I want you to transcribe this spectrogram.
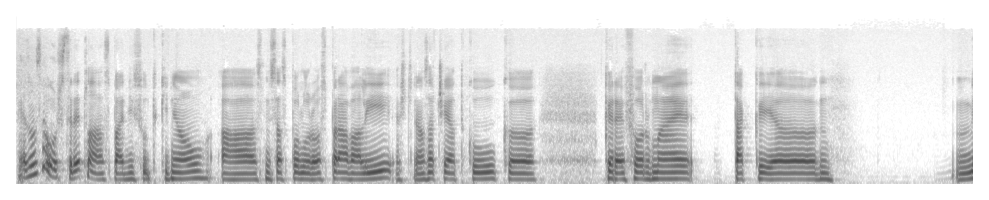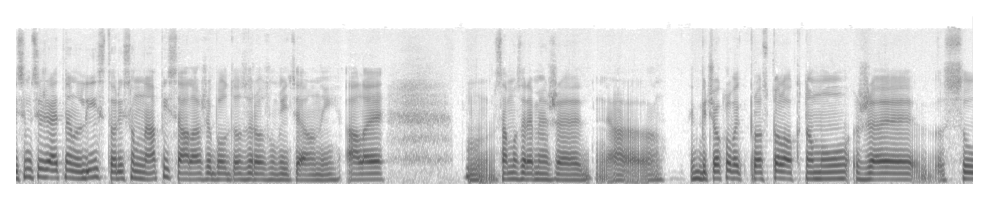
Ja som sa už stretla s pani sudkyňou a sme sa spolu rozprávali ešte na začiatku k, k reforme. Tak e, myslím si, že aj ten list, ktorý som napísala, že bol dosť rozumiteľný. Ale m, mm, samozrejme, že e, ak by čokoľvek prospelo k tomu, že sú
